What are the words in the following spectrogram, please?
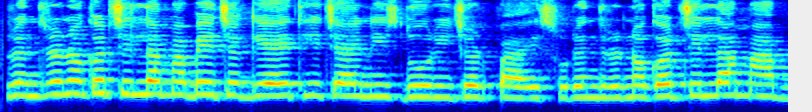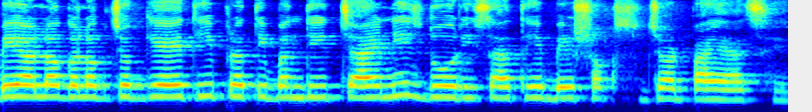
સુરેન્દ્રનગર જિલ્લામાં બે જગ્યાએથી ચાઇનીઝ દોરી ઝડપાઈ. સુરેન્દ્રનગર જિલ્લામાં બે અલગ અલગ જગ્યાએથી પ્રતિબંધિત ચાઇનીઝ દોરી સાથે બે શખ્સ ઝડપાયા છે.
